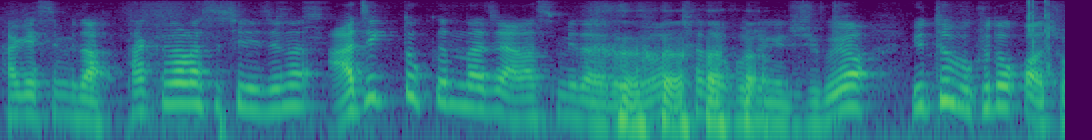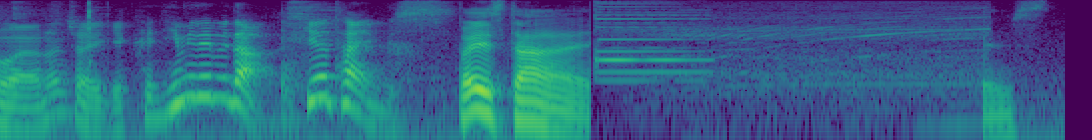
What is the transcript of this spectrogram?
하겠습니다. 다크 글라스 시리즈는 아직도 끝나지 않았습니다, 여러분. 채널 고정해 주시고요. 유튜브 구독과 좋아요는 저에게 큰 힘이 됩니다. 기어 타임스. 베이스 타임.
